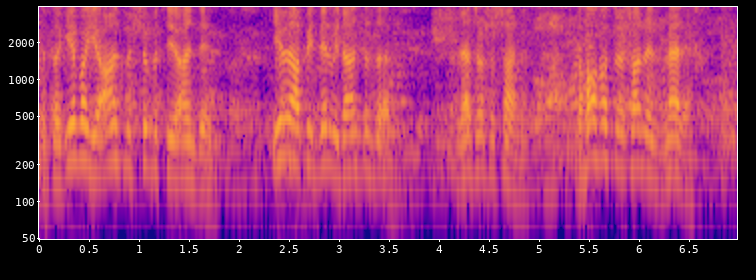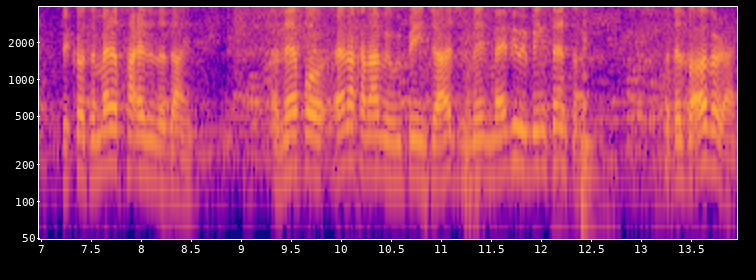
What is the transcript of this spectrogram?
A tagibor, you aren't meshubah to your own din. Even al din we don't deserve. And that's Rosh Hashanah. The whole of Rosh Hashanah is melech. Because the melech is higher than the dain. And therefore, Enochanami, we're being judged, and maybe we're being sentenced. But there's the override.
